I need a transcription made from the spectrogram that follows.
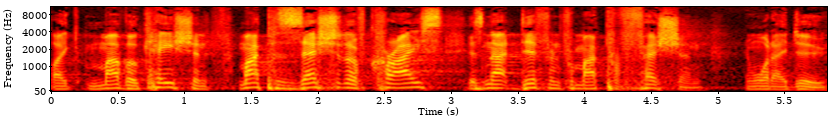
like, my vocation, my possession of Christ is not different from my profession and what I do.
